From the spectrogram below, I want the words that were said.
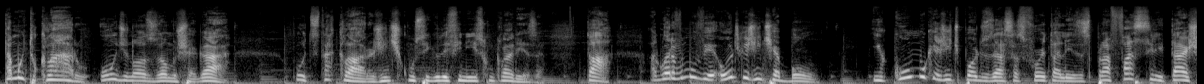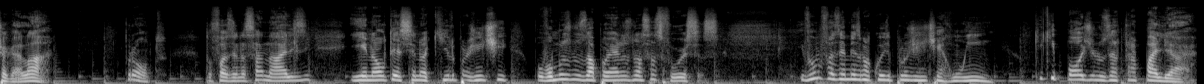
Tá muito claro onde nós vamos chegar? Putz, tá claro, a gente conseguiu definir isso com clareza. Tá, agora vamos ver onde que a gente é bom e como que a gente pode usar essas fortalezas para facilitar chegar lá. Pronto, tô fazendo essa análise e enaltecendo aquilo pra gente, pô, vamos nos apoiar nas nossas forças. E vamos fazer a mesma coisa para onde a gente é ruim. O que, que pode nos atrapalhar?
